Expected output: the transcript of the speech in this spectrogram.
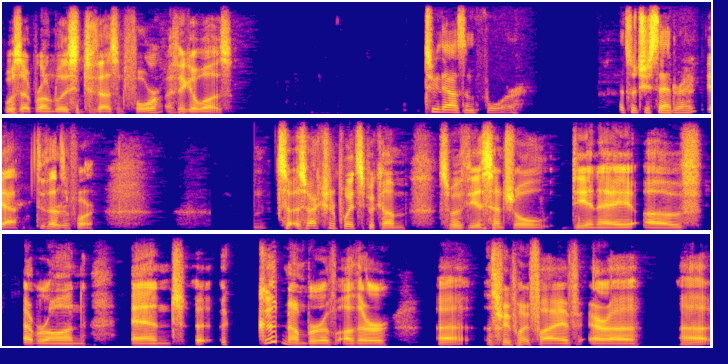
was Eberron released in 2004? I think it was. 2004. That's what you said, right? Yeah, 2004. So, so action points become some of the essential DNA of Eberron and a, a good number of other uh, 3.5 era uh,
